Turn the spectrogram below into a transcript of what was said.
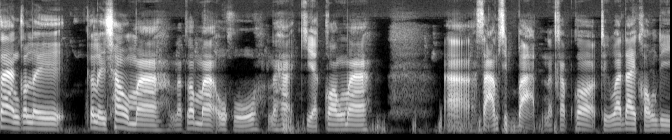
สร้างก็เลย ก็เลยเช่ามา แล้วก็มา โอ้โห นะฮะ เกี่ยกองมา สามสิบบาทนะครับก็ถือว่าได้ของดี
